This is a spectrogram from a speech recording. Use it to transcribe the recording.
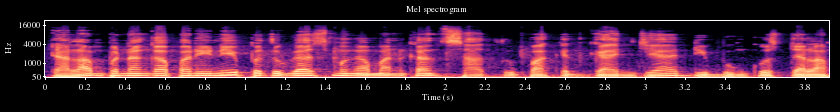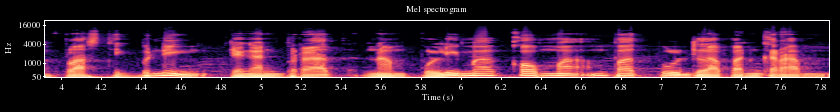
Dalam penangkapan ini, petugas mengamankan satu paket ganja dibungkus dalam plastik bening dengan berat 65,48 gram.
